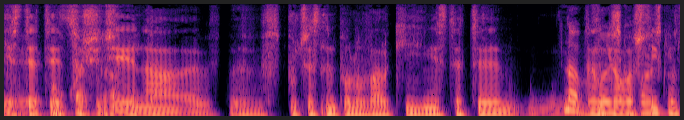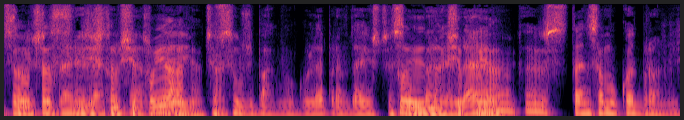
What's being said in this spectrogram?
niestety, co się dzieje na tak. współczesnym polu walki i niestety no, ten kałasznik cały czas gdzieś tam się pojawia. Czy tak? w służbach w ogóle, prawda, jeszcze to są jednak się pojawia. No, to jest ten sam układ broni.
